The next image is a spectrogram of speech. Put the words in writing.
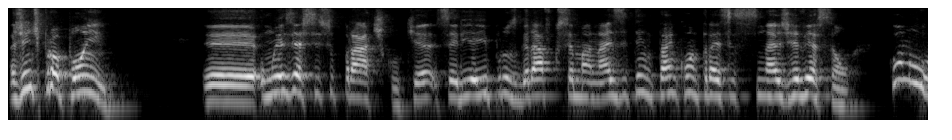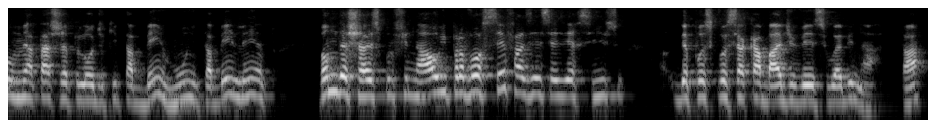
A gente propõe é, um exercício prático, que é, seria ir para os gráficos semanais e tentar encontrar esses sinais de reversão. Como minha taxa de upload aqui está bem ruim, está bem lento, vamos deixar isso para o final e para você fazer esse exercício depois que você acabar de ver esse webinar, tá?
